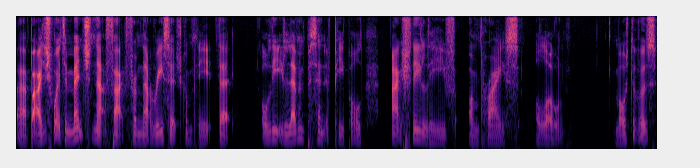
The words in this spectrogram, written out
Uh, but I just wanted to mention that fact from that research company that only 11% of people actually leave on price alone. Most of us,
